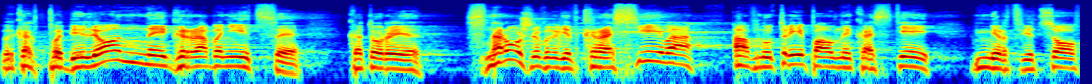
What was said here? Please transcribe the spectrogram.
Вы как побеленные гробницы, которые снаружи выглядят красиво, а внутри полны костей, мертвецов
